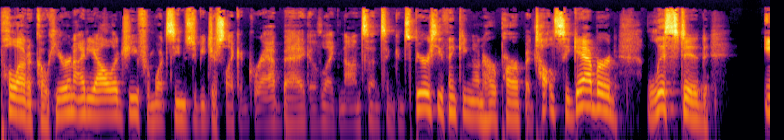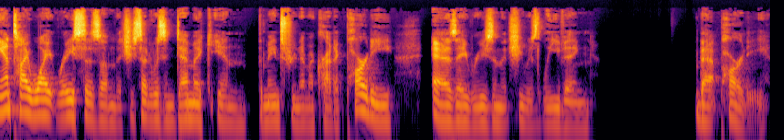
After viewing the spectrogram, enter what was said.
pull out a coherent ideology from what seems to be just like a grab bag of like nonsense and conspiracy thinking on her part. But Tulsi Gabbard listed anti-white racism that she said was endemic in the mainstream Democratic Party as a reason that she was leaving that party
